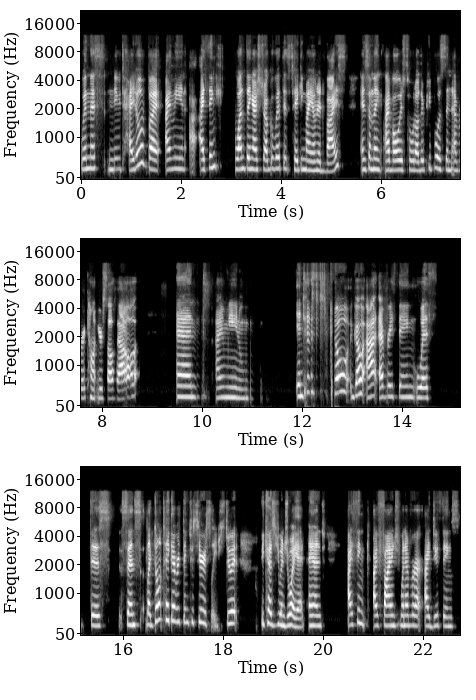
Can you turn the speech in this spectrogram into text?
win this new title, but I mean, I, I think one thing I struggle with is taking my own advice, and something I've always told other people is to never count yourself out. And I mean, and just go go at everything with this sense like don't take everything too seriously. Just do it because you enjoy it. And I think I find whenever I do things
